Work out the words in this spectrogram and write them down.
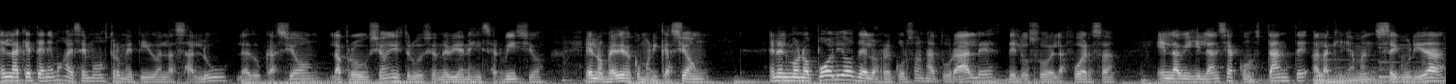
en la que tenemos a ese monstruo metido en la salud, la educación, la producción y distribución de bienes y servicios, en los medios de comunicación, en el monopolio de los recursos naturales, del uso de la fuerza, en la vigilancia constante a la que llaman seguridad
